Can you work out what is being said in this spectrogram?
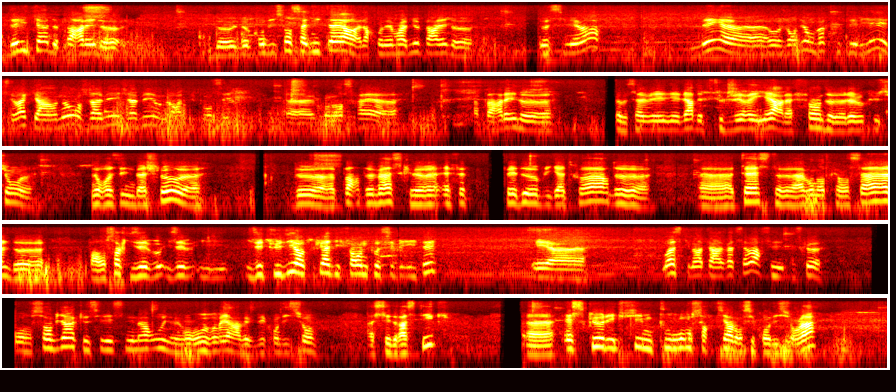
délicat de parler de, conditions sanitaires alors qu'on aimerait mieux parler de, cinéma. Mais euh, aujourd'hui, on voit que tout est lié. Et c'est vrai qu'il y a un an, jamais, jamais on aurait pu penser euh, qu'on en serait euh, à parler de, comme ça avait l'air d'être suggéré hier à la fin de l'allocution de Roselyne Bachelot, de port de masque FFP2 obligatoire, de test avant d'entrer en salle. On sent qu'ils ils, étudient en tout cas différentes possibilités. Et moi, ce qui m'intéresserait de savoir, c'est parce que on sent bien que si les cinémas rouges vont rouvrir avec des conditions assez drastiques, euh, est-ce que les films pourront sortir dans ces conditions-là?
